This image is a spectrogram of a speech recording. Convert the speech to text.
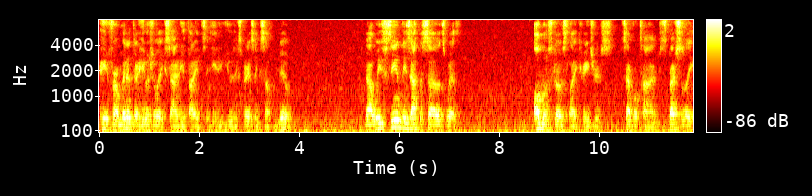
he, for a minute there, he was really excited. He thought he, he was experiencing something new. Now, we've seen these episodes with almost ghost like creatures several times, especially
